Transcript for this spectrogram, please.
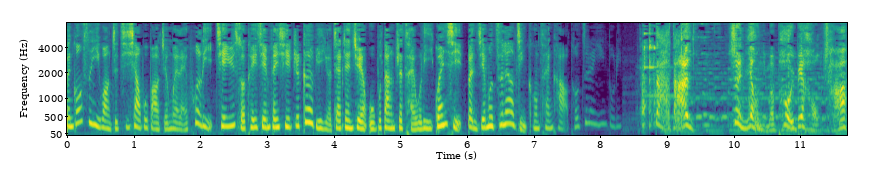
本公司以往之绩效不保证未来获利，且与所推荐分析之个别有价证券无不当之财务利益关系。本节目资料仅供参考，投资人应独立。大胆！朕要你们泡一杯好茶，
